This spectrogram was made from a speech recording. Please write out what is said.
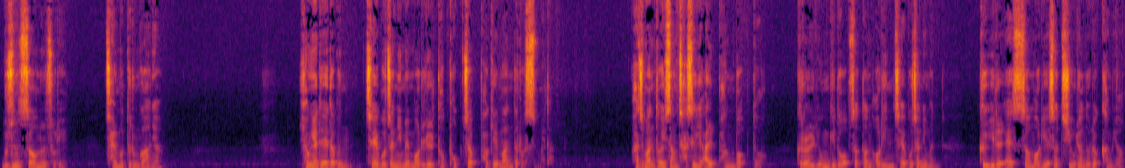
무슨 싸우는 소리? 잘못 들은 거 아니야? 형의 대답은 제보자님의 머리를 더 복잡하게 만들었습니다. 하지만 더 이상 자세히 알 방법도 그럴 용기도 없었던 어린 제보자님은 그 일을 애써 머리에서 지우려 노력하며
